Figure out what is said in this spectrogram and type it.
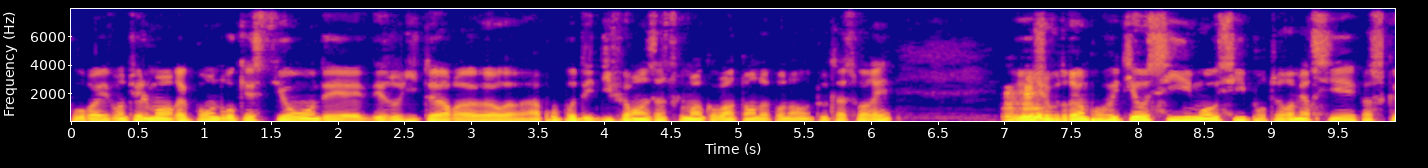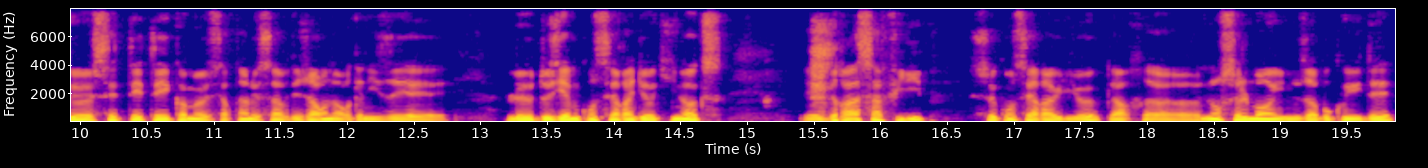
pour éventuellement répondre aux questions des, auditeurs euh, à propos des différents instruments qu'on va entendre pendant toute la soirée. Et mhm. je voudrais en profiter aussi, moi aussi, pour te remercier parce que cet été, comme certains le savent déjà, on a organisé le deuxième concert Radio Equinox. Et grâce à Philippe, ce concert a eu lieu car euh, non seulement il nous a beaucoup aidé,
